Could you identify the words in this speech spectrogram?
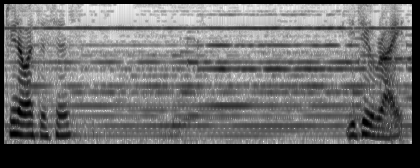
Do you know what this is? You do, right?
